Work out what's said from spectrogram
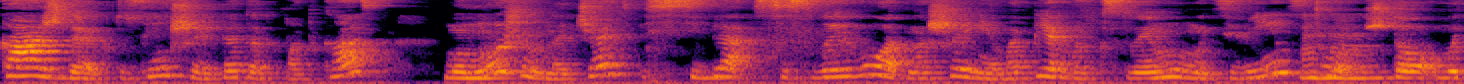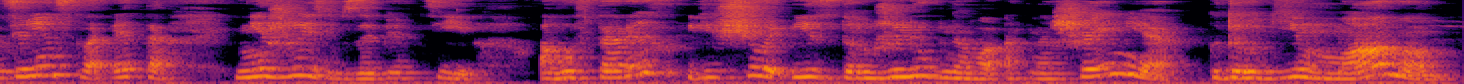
каждая, кто слушает этот подкаст, мы можем начать с себя, со своего отношения, во-первых, к своему материнству, угу. что материнство это не жизнь в заперти, а во-вторых, еще из дружелюбного отношения к другим мамам,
